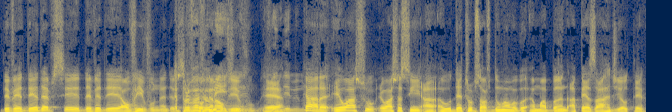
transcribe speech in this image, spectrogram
DVD deve ser DVD ao vivo, né? Deve É, ser tocando ao provavelmente, vivo. né? É. Cara, eu acho, eu acho assim, a- o The Troops of Doom é uma, é uma banda, apesar de eu ter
